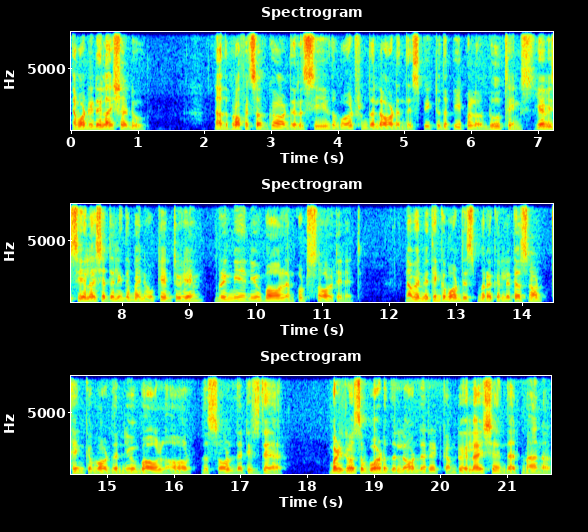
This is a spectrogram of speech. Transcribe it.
Now, what did Elisha do? Now, the prophets of God, they receive the word from the Lord and they speak to the people or do things. Here we see Elisha telling the men who came to him, Bring me a new bowl and put salt in it. Now, when we think about this miracle, let us not think about the new bowl or the salt that is there. But it was the word of the Lord that had come to Elisha in that manner.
